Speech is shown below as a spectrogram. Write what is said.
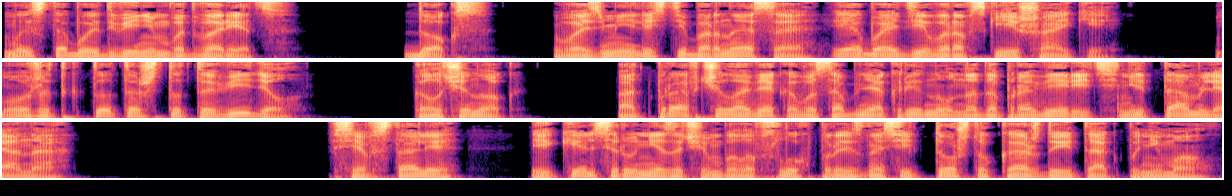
«Мы с тобой двинем во дворец. Докс, возьми листи Барнеса и обойди воровские шайки. Может, кто-то что-то видел? Колченок, отправь человека в особняк Рену, надо проверить, не там ли она». Все встали, и Кельсеру незачем было вслух произносить то, что каждый и так понимал.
